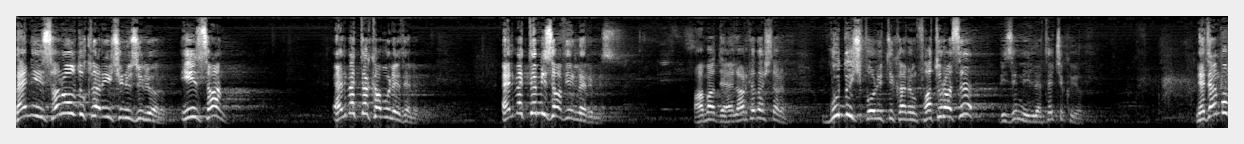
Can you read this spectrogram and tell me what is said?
Ben insan oldukları için üzülüyorum. İnsan. Elbette kabul edelim. Elbette misafirlerimiz. Ama değerli arkadaşlarım, bu dış politikanın faturası bizim millete çıkıyor. Neden bu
